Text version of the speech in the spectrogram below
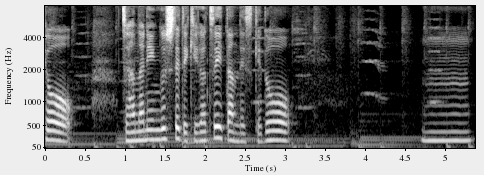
今日ジャーナリングしてて気がついたんですけどうん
